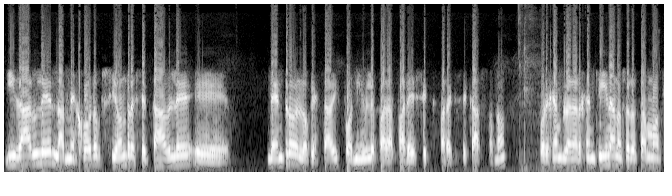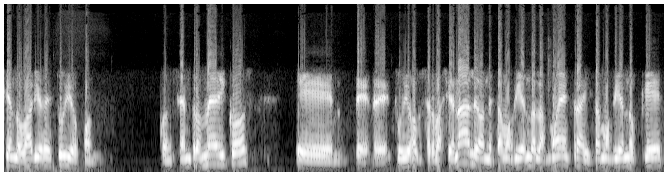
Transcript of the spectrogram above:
y darle la mejor opción recetable eh, dentro de lo que está disponible para, para, ese, para ese caso. ¿no? Por ejemplo, en Argentina nosotros estamos haciendo varios estudios con, con centros médicos, eh, de, estudios observacionales, donde estamos viendo las muestras y estamos viendo qué,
